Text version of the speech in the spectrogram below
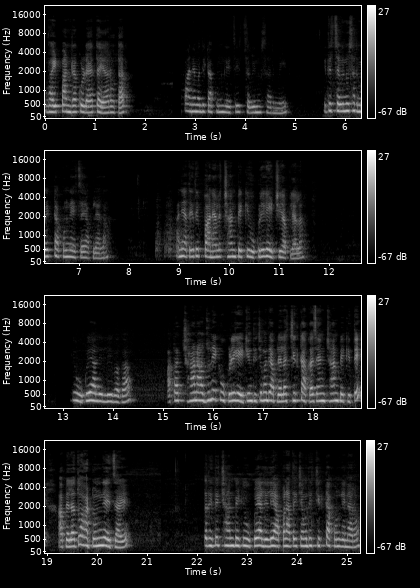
व्हाईट पांढऱ्या कुरड्या तयार होतात. पाण्यामध्ये टाकून घ्यायचे चवीनुसार मीठ. इथे चवीनुसार मीठ टाकून घ्यायचं आहे आपल्याला. आणि आता इथे पाण्याला छानपैकी उकळी घ्यायची आहे आपल्याला. उकळी आलेली बघा. आता छान अजून एक उकळी घ्यायची आणि तिच्यामध्ये आपल्याला चीक टाकायचं आहे आणि छानपैकी ते आपल्याला तो हटवून घ्यायचा आहे. तर इथे छानपैकी उकळी आलेली आहे. आपण आता याच्यामध्ये चीक टाकून घेणार आहोत.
